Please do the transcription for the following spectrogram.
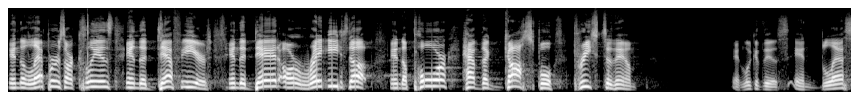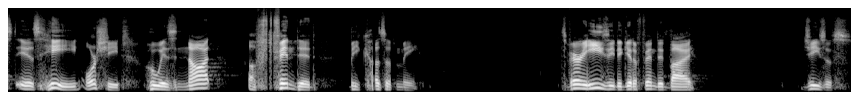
and the lepers are cleansed, and the deaf ears, and the dead are raised up, and the poor have the gospel preached to them. And look at this, and blessed is he or she who is not offended because of me. It's very easy to get offended by Jesus.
